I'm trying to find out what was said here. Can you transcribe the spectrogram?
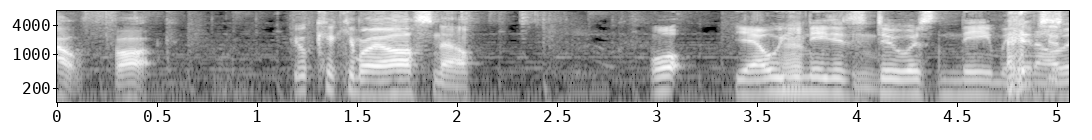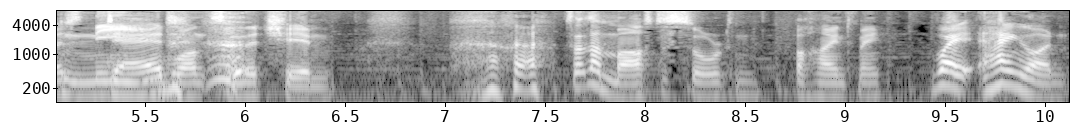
Ow, fuck. You're kicking my ass now. What? Yeah, all you needed to do was knee me and I was knee dead. once in the chin. Is that the Master Sword behind me? Wait, hang on.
